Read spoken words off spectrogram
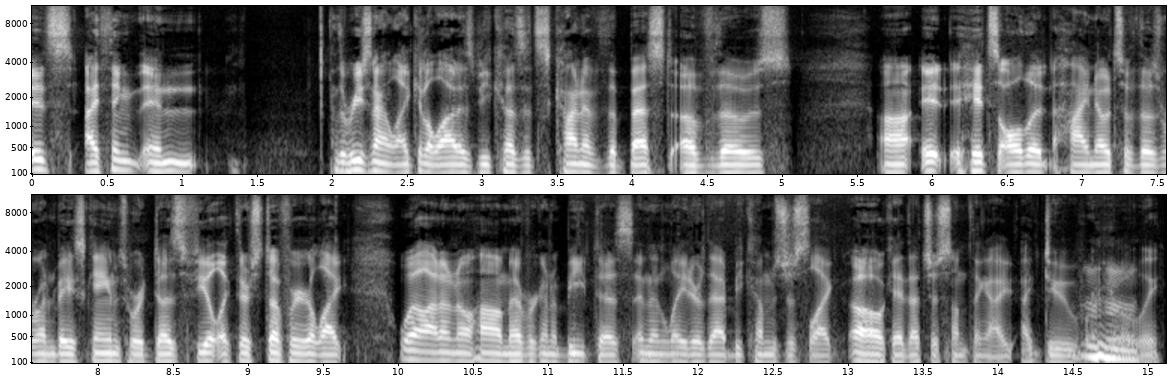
it's I think and the reason I like it a lot is because it's kind of the best of those. Uh, it, it hits all the high notes of those run based games where it does feel like there's stuff where you're like, well, I don't know how I'm ever going to beat this, and then later that becomes just like, oh, okay, that's just something I, I do regularly.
